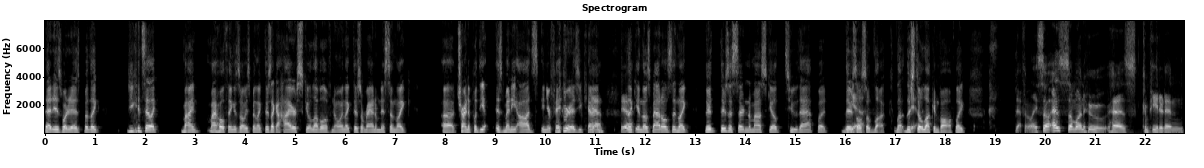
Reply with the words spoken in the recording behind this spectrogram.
that is what it is. But like you could say like my my whole thing has always been like there's like a higher skill level of knowing like there's a randomness and like uh trying to put the as many odds in your favor as you can yeah, like in those battles and like there there's a certain amount of skill to that but there's Yeah. also luck there's Yeah. still luck involved like definitely. So, as someone who has competed in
